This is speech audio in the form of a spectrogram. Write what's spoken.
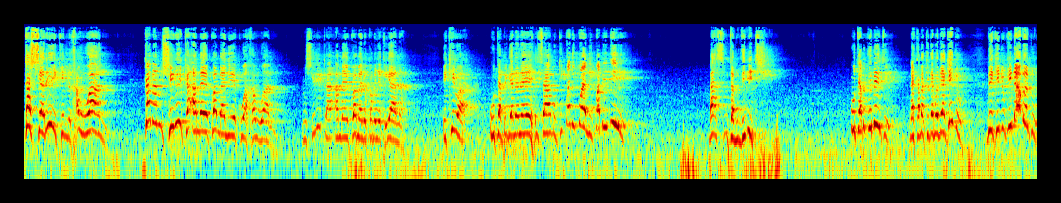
Kashariki lkhawan kama mshirika ambaye kwamba aliyekuwa khawan mshirika ambaye kwamba alikuwa mwenye khiana. Ikiwa utapigana naye hesabu kweli kweli kwa bidii. Basi utamdhibiti. Utamdhibiti. Na kama kitapotea kitu ni kitu kidogo tu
